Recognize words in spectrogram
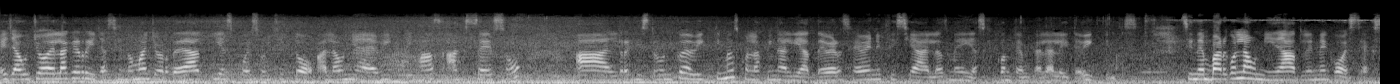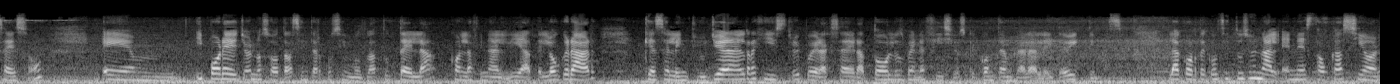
Ella huyó de la guerrilla siendo mayor de edad y después solicitó a la unidad de víctimas acceso al registro único de víctimas con la finalidad de verse beneficiada de las medidas que contempla la ley de víctimas. Sin embargo, la unidad le negó este acceso em, y por ello nosotras interpusimos la tutela con la finalidad de lograr que se le incluyera en el registro y poder acceder a todos los beneficios que contempla la ley de víctimas. La Corte Constitucional en esta ocasión,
